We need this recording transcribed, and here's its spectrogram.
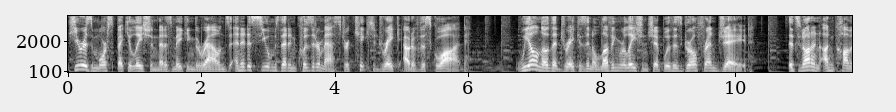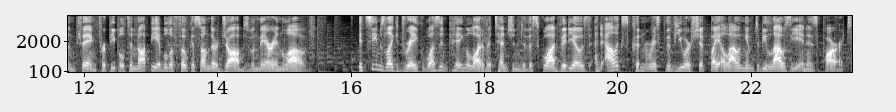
Here is more speculation that is making the rounds, and it assumes that Inquisitor Master kicked Drake out of the squad. We all know that Drake is in a loving relationship with his girlfriend Jade. It's not an uncommon thing for people to not be able to focus on their jobs when they are in love. It seems like Drake wasn't paying a lot of attention to the squad videos, and Alex couldn't risk the viewership by allowing him to be lousy in his part.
